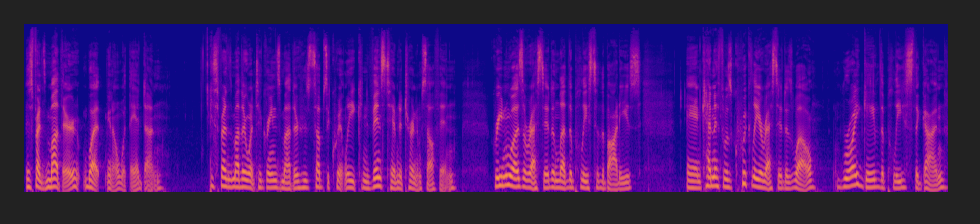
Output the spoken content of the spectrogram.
his friend's mother, what, you know, what they had done. His friend's mother went to Green's mother, who subsequently convinced him to turn himself in. Green was arrested and led the police to the bodies, and Kenneth was quickly arrested as well. Roy gave the police the gun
